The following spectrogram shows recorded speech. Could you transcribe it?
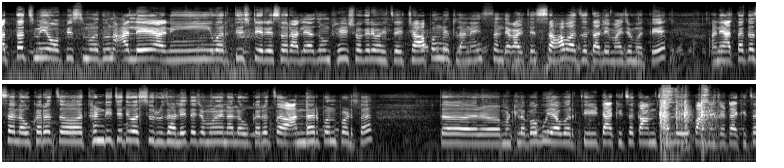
आत्ताच मी ऑफिसमधून आले आणि वरतीच टेरेसवर आले. अजून फ्रेश वगैरे व्हायचं आहे चहा पण घेतला नाही. संध्याकाळचे सहा वाजत आले माझ्या मते. आणि आता कसं लवकरच थंडीचे दिवस सुरू झाले. त्याच्यामुळे ना लवकरच अंधार पण पडतं. तर म्हटलं बघूया वरती टाकीचं काम चालू आहे. पाण्याच्या टाकीचं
